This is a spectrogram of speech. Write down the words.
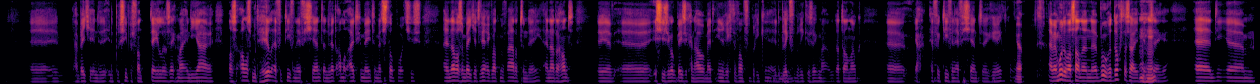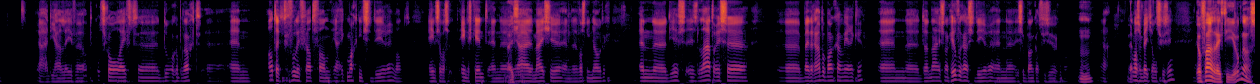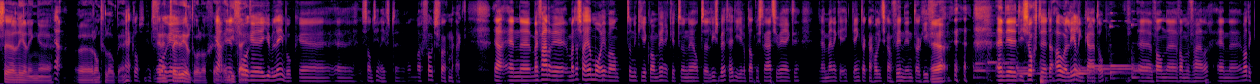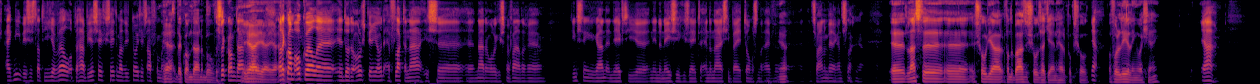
Ja, een beetje in de, in de principes van Taylor, zeg maar. In die jaren was alles moet heel effectief en efficiënt. En er werd allemaal uitgemeten met stopwatches. En dat was een beetje het werk wat mijn vader toen deed. En naar de hand eh, eh, is hij zich ook bezig gaan houden met inrichten van fabrieken. eh, De blikfabrieken, zeg maar. Hoe dat dan ook ja, effectief en efficiënt geregeld kon worden. En mijn moeder was dan een boerendochter, zou je kunnen Mhm. zeggen. En die, ehm, ja, die haar leven op de kostschool heeft doorgebracht. En altijd het gevoel heeft gehad van, ja, ik mag niet studeren. Want ze was het enige kind en eh, Meisje. ja, een meisje en dat was niet nodig. En eh, die heeft, is, later is ze eh, bij de Rabobank gaan werken. En eh, daarna is ze nog heel veel gaan studeren en eh, is ze bankadviseur geworden. Mhm. Ja. Dat was een beetje ons gezin. Jouw vader heeft hier ook nog als eh, leerling eh, Ja, eh, rondgelopen. Hè? Ja, klopt. In het In de vorige, Tweede Wereldoorlog. eh, ja, in in die het tijd. vorige jubileumboek, eh eh Santien heeft eh Ron nog foto's van gemaakt. Ja, en mijn vader, maar dat is wel heel mooi, want toen ik hier kwam werken, toen had Liesbeth, hè, die hier op de administratie werkte, zei Menneke, ik denk dat ik nog wel iets kan vinden in het archief. Ja, En die, die zocht eh, de oude leerlingkaart op eh, van, eh, van mijn vader. En eh, wat ik eigenlijk niet wist, is dat hij hier wel op de HBS heeft gezeten, maar dat hij het nooit heeft afgemaakt. ja, dat kwam daar naar boven. Dus dat kwam daar ja, naar ja, ja. maar dat kwam ook wel eh, door de oorlogsperiode. En vlak daarna is, eh, eh, na de oorlog is mijn vader eh, dienst ingegaan. En die heeft hij eh, in Indonesië gezeten. En daarna is hij bij Thomas en Drijven Ja. eh, en, en Zwanenberg aan de slag gegaan. Ja. Eh, het laatste eh, schooljaar van de basisschool zat jij in Herp op school. Ja. Wat voor leerling was jij? Ja,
